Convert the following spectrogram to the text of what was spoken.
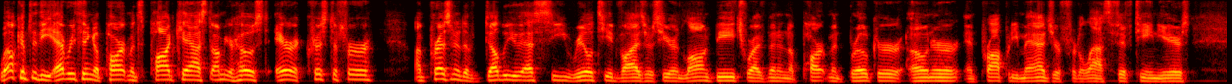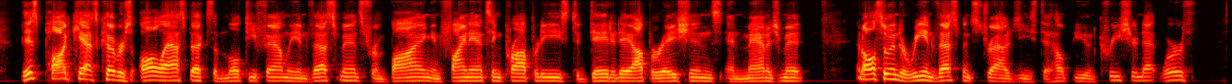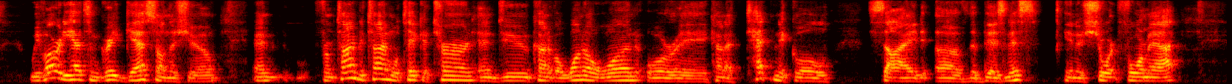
Welcome to the Everything Apartments podcast. I'm your host, Eric Christopher. I'm president of WSC Realty Advisors here in Long Beach, where I've been an apartment broker, owner, and property manager for the last 15 years. This podcast covers all aspects of multifamily investments from buying and financing properties to day to day operations and management, and also into reinvestment strategies to help you increase your net worth we've already had some great guests on the show and from time to time we'll take a turn and do kind of a 101 or a kind of technical side of the business in a short format.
